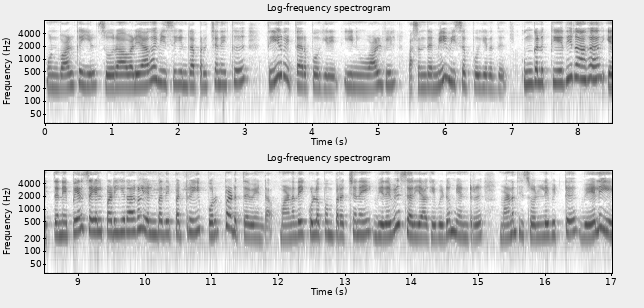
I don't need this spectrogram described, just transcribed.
உன் வாழ்க்கையில் சூறாவளியாக வீசுகின்ற பிரச்சனைக்கு தீர்வை தரப்போகிறேன். இனி வாழ்வில் வசந்தமே வீசப்போகிறது. உங்களுக்கு எதிராக எத்தனை பேர் செயல்படுகிறார்கள் என்பதை பற்றி பொருட்படுத்த வேண்டாம். மனதை குழப்பும் பிரச்சனை விரைவில் சரியாகிவிடும் என்று மனதில் சொல்லிவிட்டு வேலையை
